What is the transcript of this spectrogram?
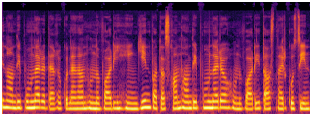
Առաջին հանդիպումները տեղի կունենան հունվարի 5-ին, պատասխան հանդիպումները հունվարի 12-ին։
